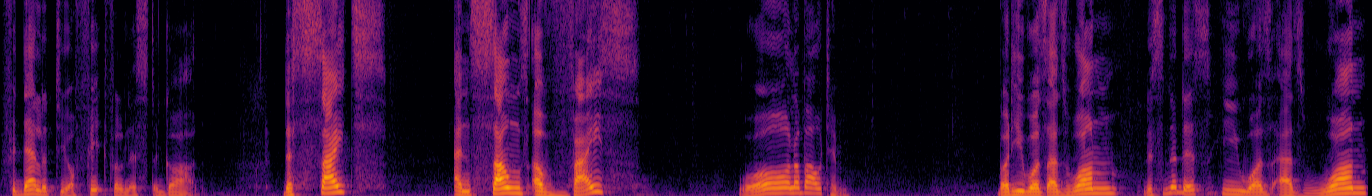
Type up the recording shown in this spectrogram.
fidelity or faithfulness to God. The sights and sounds of vice were all about him. But he was as one, listen to this, he was as one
